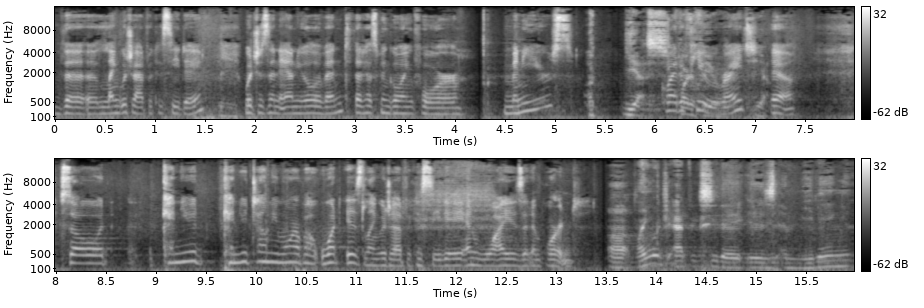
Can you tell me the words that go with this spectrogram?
the Language Advocacy Day, which is an annual event that has been going for many years. Uh, yes, Quite, a, few, right? Yeah. So, can you can you tell me more about what is Language Advocacy Day and why is it important? Uh, Language Advocacy Day is a meeting,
